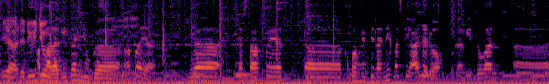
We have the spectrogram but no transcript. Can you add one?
iya udah di ujung Apalagi kan juga apa ya? Ya estafet eh, kepemimpinan ini pasti ada dong udah gitu kan eh,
